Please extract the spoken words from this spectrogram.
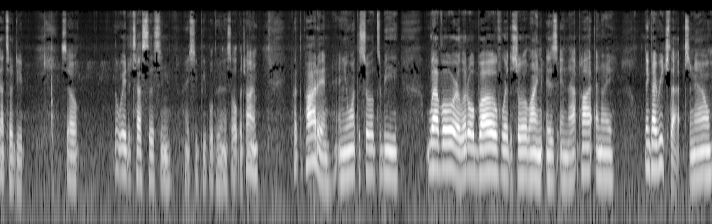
that's so deep. So the way to test this, and I see people doing this all the time, put the pot in, and you want the soil to be level or a little above where the soil line is in that pot, and I think I reached that. So now,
